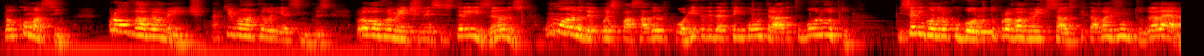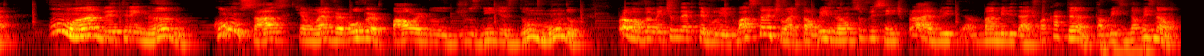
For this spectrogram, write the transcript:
Então como assim? Provavelmente, aqui vai uma teoria simples. Provavelmente nesses três anos, um ano depois passado da corrida, ele deve ter encontrado com o Boruto. E se ele encontrou com o Boruto, provavelmente o Sasuke estava junto. Galera, um ano ele treinando com o Sasuke, que é um ever overpower do, dos ninjas do mundo, provavelmente ele deve ter evoluído bastante, mas talvez não o suficiente para uma habilidade com a katana. Talvez sim, talvez não.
